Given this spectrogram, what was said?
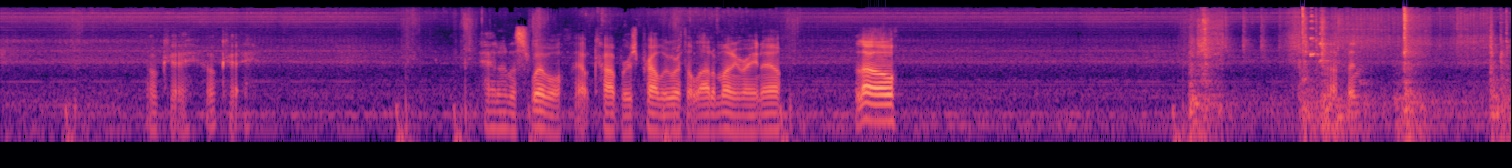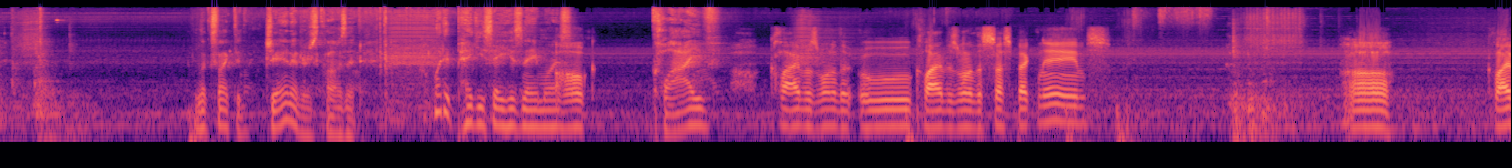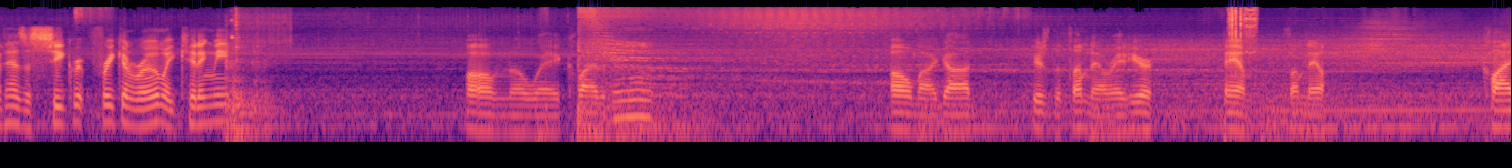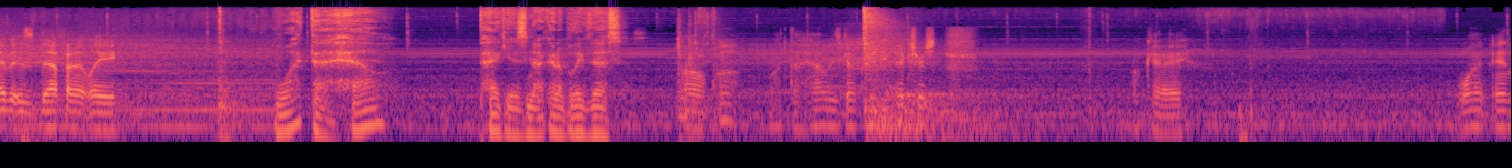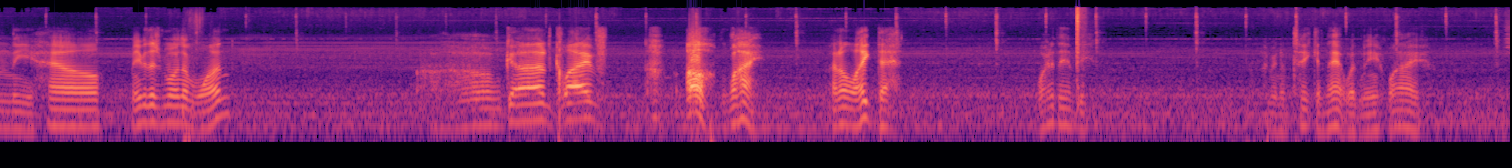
Okay. Okay. Head on a swivel. That copper is probably worth a lot of money right now. Hello. Nothing. Looks like the janitor's closet. What did Peggy say his name was? Oh, Clive? Clive was one of the. Ooh, Clive is one of the suspect names. Oh. Clive has a secret freaking room. Are you kidding me? Oh, no way. Clive. Oh my god. Here's the thumbnail right here. Bam. Thumbnail. Clive is definitely. What the hell? Peggy is not gonna believe this. Oh, what the hell? He's got creepy pictures. Okay. What in the hell? Maybe there's more than one? Oh god, Clive! Oh, why? I don't like that. Why do they have the... I mean, I'm taking that with me. Why?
